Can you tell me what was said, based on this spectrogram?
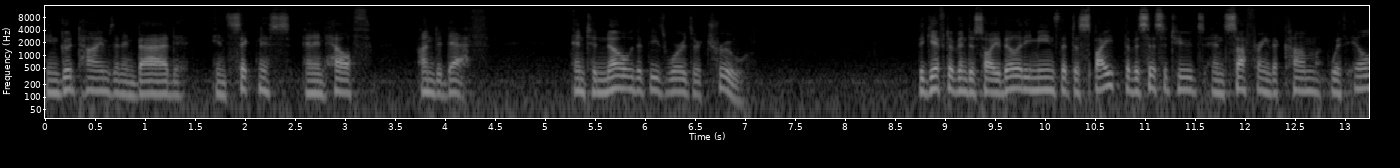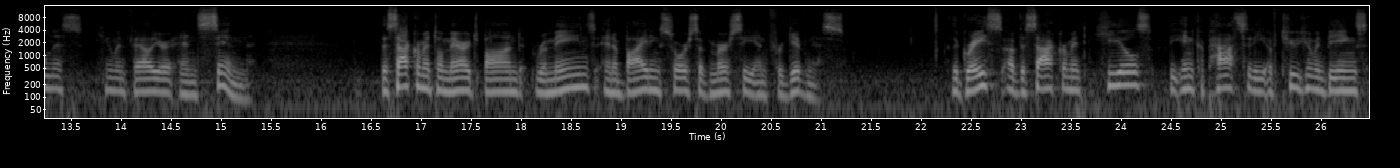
in good times and in bad, in sickness and in health, unto death, and to know that these words are true. The gift of indissolubility means that despite the vicissitudes and suffering that come with illness, human failure, and sin, the sacramental marriage bond remains an abiding source of mercy and forgiveness. The grace of the sacrament heals the incapacity of two human beings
